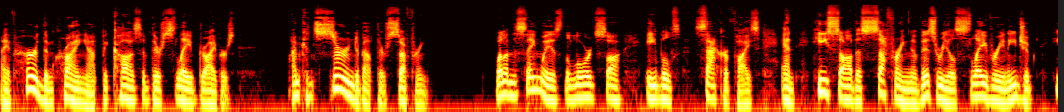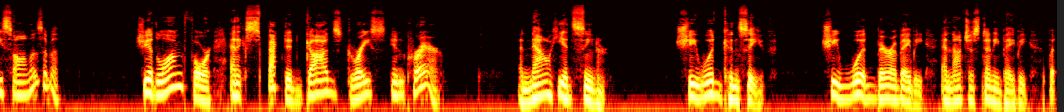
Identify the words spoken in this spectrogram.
I have heard them crying out because of their slave drivers. I'm concerned about their suffering. Well, in the same way as the Lord saw Abel's sacrifice and he saw the suffering of Israel's slavery in Egypt, he saw Elizabeth. She had longed for and expected God's grace in prayer. And now he had seen her. She would conceive. She would bear a baby, and not just any baby, but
